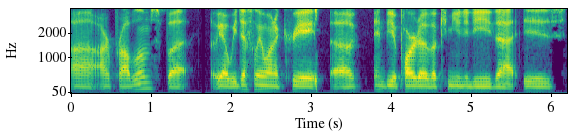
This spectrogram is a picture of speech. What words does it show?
uh, our problems. But yeah, we definitely want to create uh, and be a part of a community that is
